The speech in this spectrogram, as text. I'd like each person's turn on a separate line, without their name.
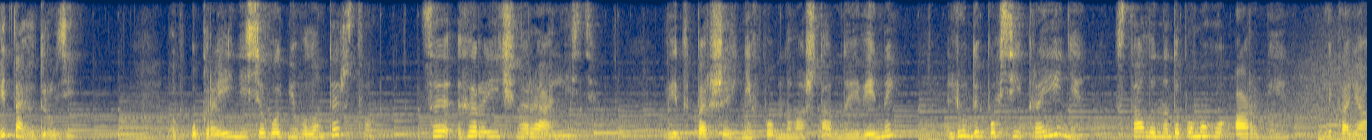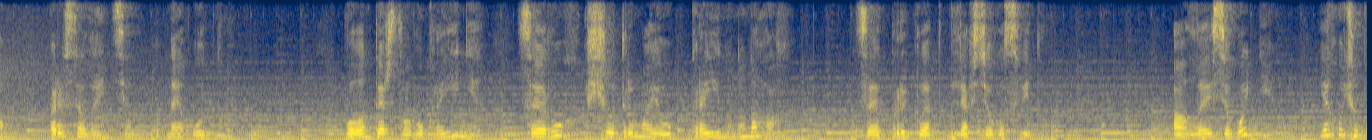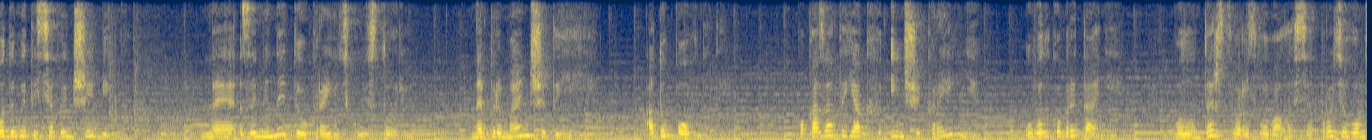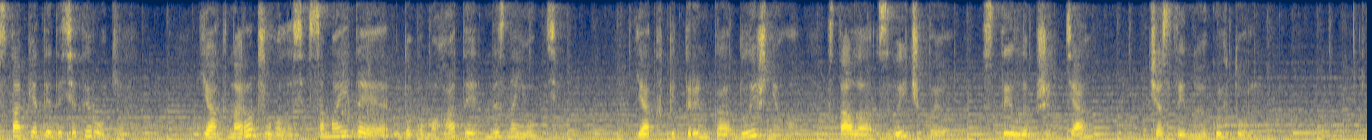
Вітаю, друзі! В Україні сьогодні волонтерство це героїчна реальність. Від перших днів повномасштабної війни люди по всій країні стали на допомогу армії, лікарям, переселенцям одне одному. Волонтерство в Україні це рух, що тримає Україну на ногах. Це приклад для всього світу. Але сьогодні я хочу подивитися в інший бік не замінити українську історію, не применшити її, а доповнити, показати, як в іншій країні, у Великобританії, волонтерство розвивалося протягом 150 років, як народжувалась сама ідея допомагати незнайомцям, як підтримка ближнього стала звичкою, стилем життя, частиною культури.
